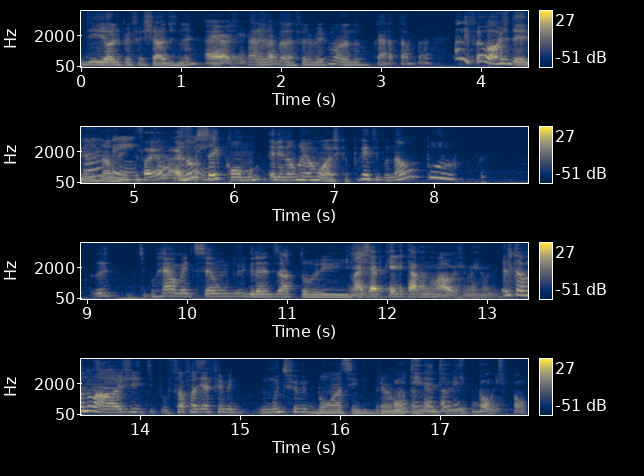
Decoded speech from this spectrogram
De Olhos Bem Fechados, né? É, Olhos Bem Caramba, Fechados. foi no mesmo ano. O cara tava. Ali foi o auge dele, Ah, nos 90. bem. Foi o Eu não auge. sei como ele não ganhou um Oscar. Porque, tipo, não por. Tipo, realmente ser um dos grandes atores. Mas é porque ele tava no auge mesmo, né? Ele tava no auge, tipo, só fazia filme, muito filme bom, assim, de drama. Com também, diretores tipo. bons, pô.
